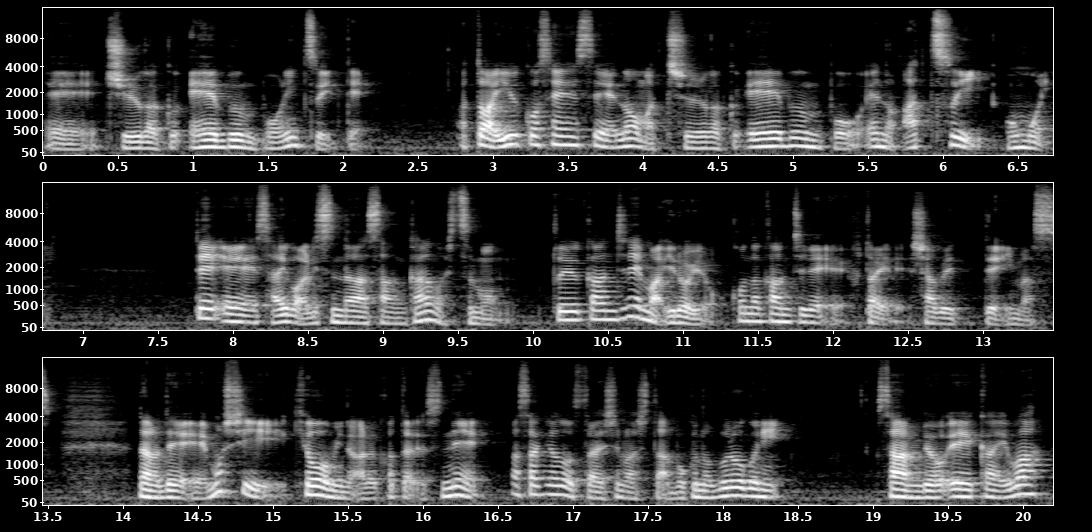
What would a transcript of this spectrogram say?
えー、中学英文法について。あとは優子先生の、まあ、中学英文法への熱い思い。で、えー、最後はリスナーさんからの質問という感じで、ま、いろいろこんな感じで2人で喋っています。なので、もし興味のある方ですね、まあ、先ほどお伝えしました僕のブログに3秒英会話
